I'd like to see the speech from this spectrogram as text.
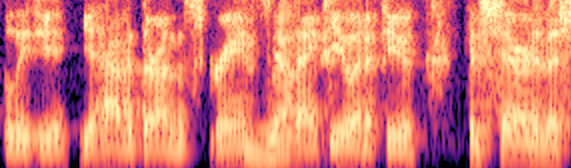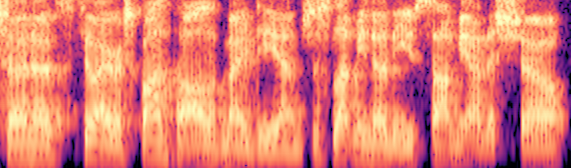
believe you you have it there on the screen. So thank you. And if you can share it in the show notes too, I respond to all of my DMs. Just let me know that you saw me on the show,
